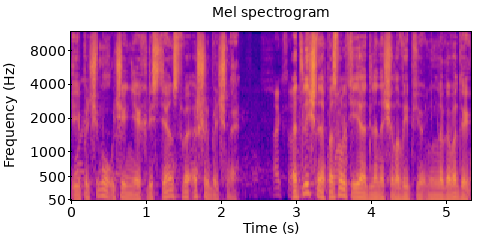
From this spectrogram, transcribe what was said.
И почему учение христианства ошибочно? Отлично, позвольте я для начала выпью немного воды.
